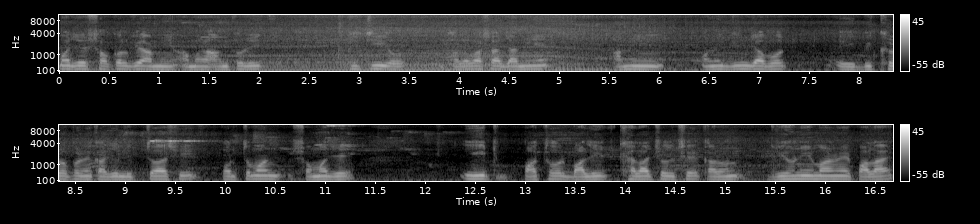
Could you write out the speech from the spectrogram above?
সমাজের সকলকে আমি আমার আন্তরিক প্রীতি ও ভালোবাসা জানিয়ে আমি অনেক দিন যাবৎ এই বৃক্ষরোপণের কাজে লিপ্ত আছি। বর্তমান সমাজে ইট, পাথর, বালির খেলা চলছে, কারণ গৃহ নির্মাণের পালায়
